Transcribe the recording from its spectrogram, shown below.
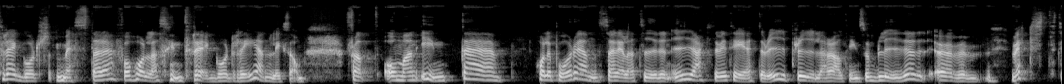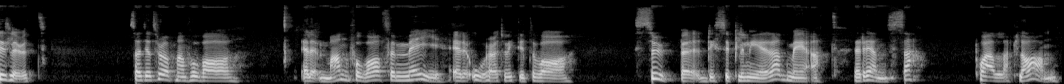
trädgårdsmästare för att hålla sin trädgård ren. Liksom. För att om man inte håller på och rensar hela tiden i aktiviteter, i prylar och allting så blir det överväxt till slut. Så att jag tror att man får vara, eller man får vara, för mig är det oerhört viktigt att vara superdisciplinerad med att rensa på alla plan.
